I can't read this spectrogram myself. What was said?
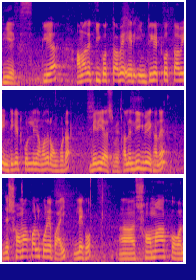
dx clear আমাদের কি করতে হবে? এর ইন্টিগ্রেট করতে হবে। ইন্টিগ্রেট করলেই আমাদের অঙ্কটা বেরিয়ে আসবে। তাহলে লিখবে এখানে যে সমাকল করে পাই, লেখো সমাকল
